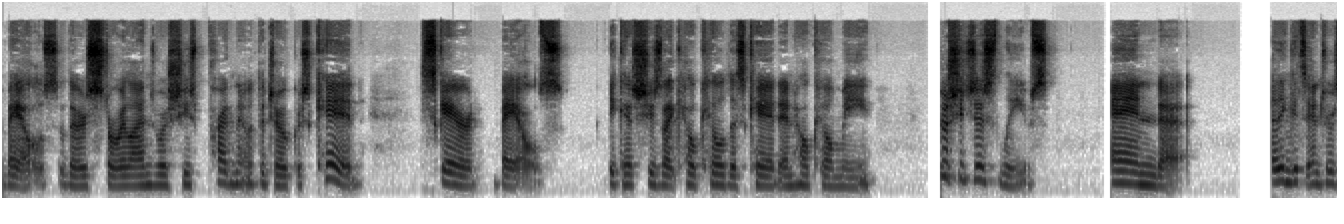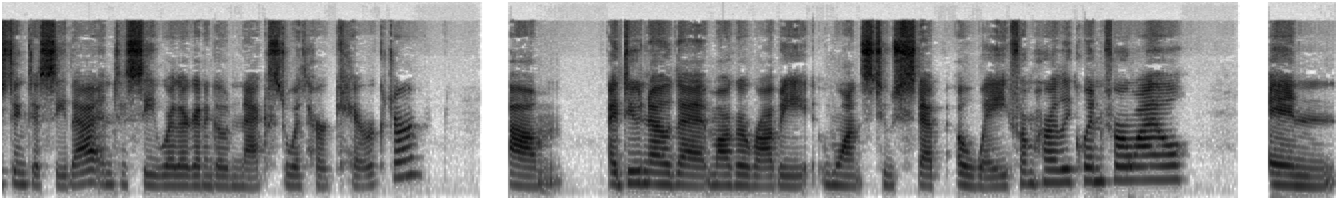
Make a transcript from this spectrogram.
bails. There's storylines where she's pregnant with the Joker's kid, scared, bails because she's like, he'll kill this kid and he'll kill me. So she just leaves. And uh, I think it's interesting to see that and to see where they're going to go next with her character. Um, I do know that Margot Robbie wants to step away from Harley Quinn for a while and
